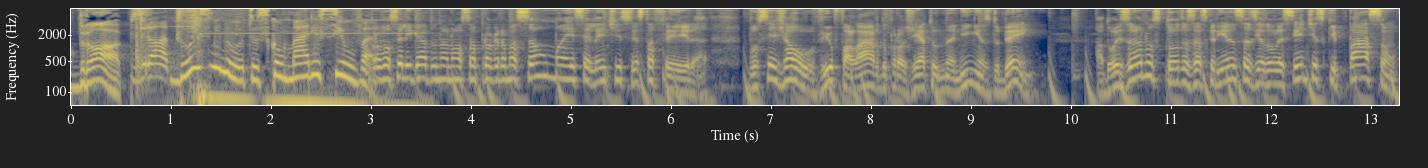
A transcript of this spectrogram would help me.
Drops. Drops. Dois minutos com Mário Silva. Para você ligado na nossa programação, uma excelente sexta-feira. Você já ouviu falar do projeto Naninhas do Bem? Há dois anos, todas as crianças e adolescentes que passam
